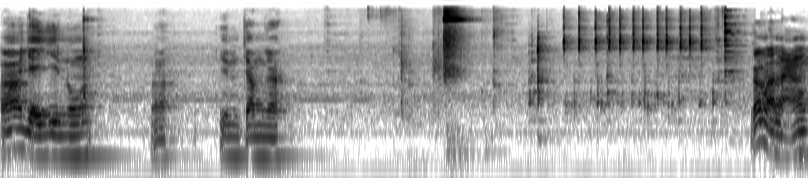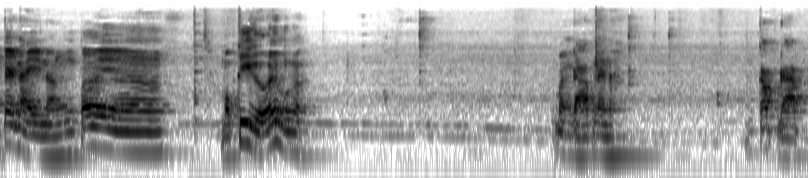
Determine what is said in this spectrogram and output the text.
Đó dây zin luôn á. Zin trong ra. Rất là nặng, cái này nặng tới ờ, một ký rưỡi mọi người. Bằng đạp này nè. Cốc đạp.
